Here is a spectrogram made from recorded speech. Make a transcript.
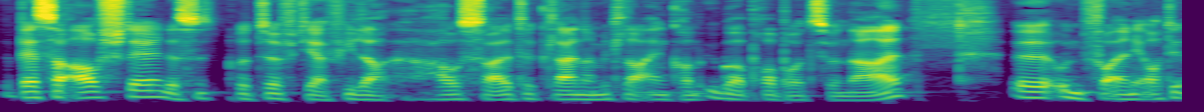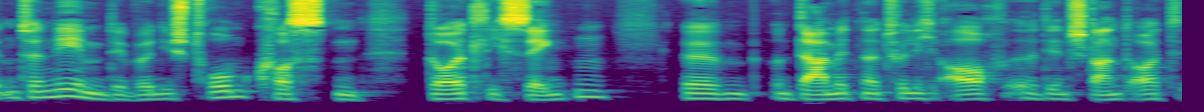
besser aufstellen, das betrifft ja viele Haushalte kleiner mittlerer Einkommen überproportional äh, und vor allen Dingen auch den Unternehmen, die würden die Stromkosten deutlich senken ähm, und damit natürlich auch äh, den Standort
